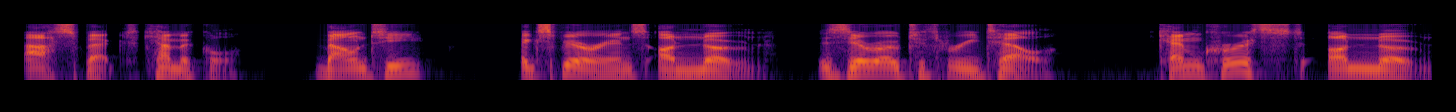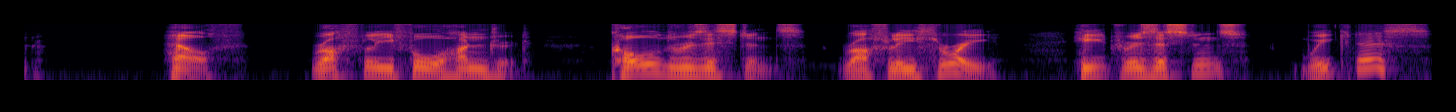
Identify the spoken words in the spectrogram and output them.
Aspect Chemical. Bounty. Experience Unknown. 0 to 3 Tel. Chemchrist Unknown. Health. Roughly 400. Cold Resistance. Roughly 3. Heat Resistance. Weakness.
